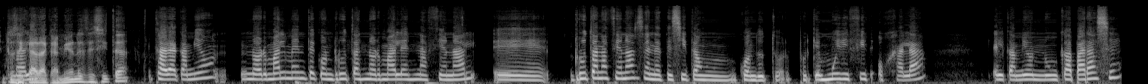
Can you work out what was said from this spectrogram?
Entonces, ¿cada camión necesita? Cada camión, normalmente con rutas normales nacional, eh, ruta nacional se necesita un conductor, porque es muy difícil, ojalá el camión nunca parase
